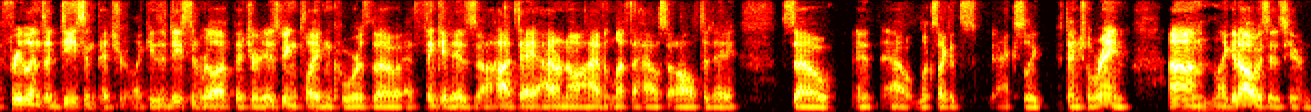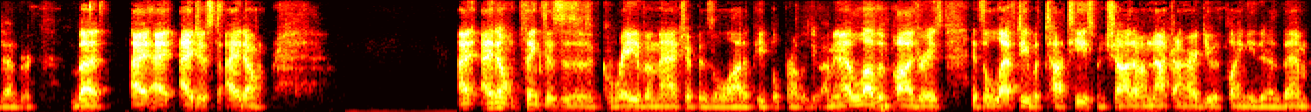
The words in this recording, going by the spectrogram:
Freeland's a decent pitcher. Like, he's a decent real pitcher. It is being played in Coors, though. I think it is a hot day. I don't know. I haven't left the house at all today, so it uh, looks like it's actually potential rain, um, like it always is here in Denver. But I, I, I just, I don't. I, I don't think this is as great of a matchup as a lot of people probably do. I mean, I love the Padres. It's a lefty with Tatis Machado. I'm not going to argue with playing either of them.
